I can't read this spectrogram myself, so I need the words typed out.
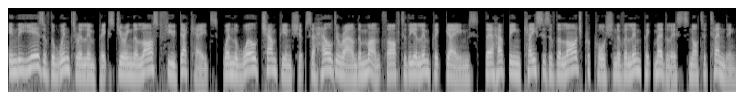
In the years of the Winter Olympics during the last few decades, when the World Championships are held around a month after the Olympic Games, there have been cases of the large proportion of Olympic medalists not attending.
